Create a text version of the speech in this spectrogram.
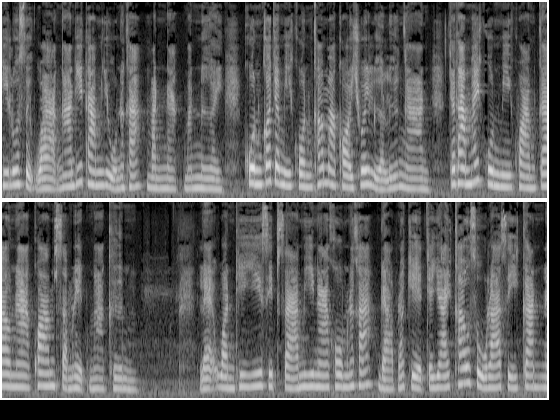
ที่รู้สึกว่างานที่ทำอยู่นะคะ มันหนักมันเหนื่อย คุณก็จะมีคนเข้ามาคอยช่วยเหลือเรื่องงาน จะทำให้คุณมีความก้าวหน้าความสำเร็จมากขึ้น และวันที่ 23 มีนาคมนะคะ ดาวพระเกตจะย้ายเข้าสู่ราศีกันใน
